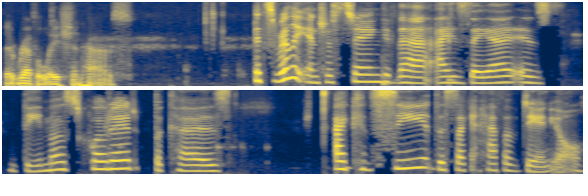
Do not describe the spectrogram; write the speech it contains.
that Revelation has. It's really interesting that Isaiah is the most quoted because I could see the second half of Daniel.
